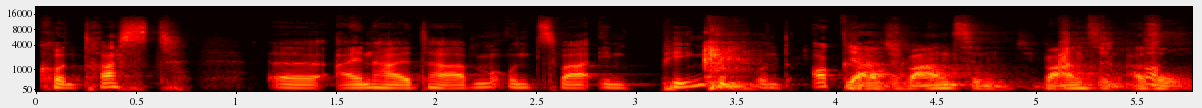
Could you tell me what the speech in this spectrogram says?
Kontrast äh, Einheit haben und zwar in Pink und Ocker. Ja, die Wahnsinn, die Wahnsinn. Also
